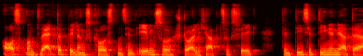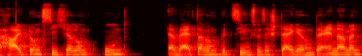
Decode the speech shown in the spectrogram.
Aus- und Weiterbildungskosten sind ebenso steuerlich abzugsfähig, denn diese dienen ja der Erhaltung, Sicherung und Erweiterung bzw. Steigerung der Einnahmen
